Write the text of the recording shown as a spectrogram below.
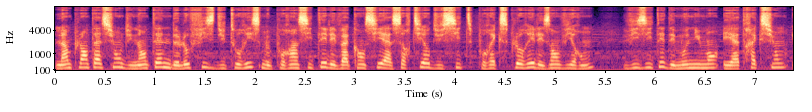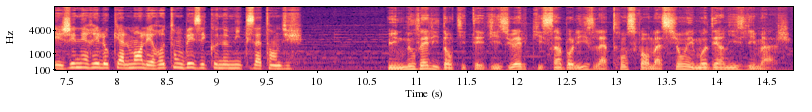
l'implantation d'une antenne de l'Office du tourisme pour inciter les vacanciers à sortir du site pour explorer les environs, visiter des monuments et attractions et générer localement les retombées économiques attendues. Une nouvelle identité visuelle qui symbolise la transformation et modernise l'image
